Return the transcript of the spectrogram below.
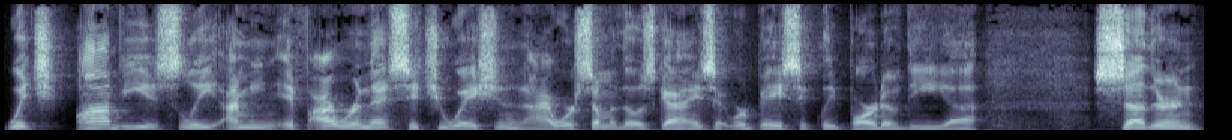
which obviously, I mean, if I were in that situation and I were some of those guys that were basically part of the uh, Southern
